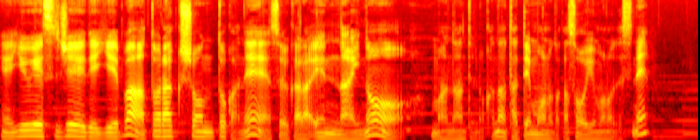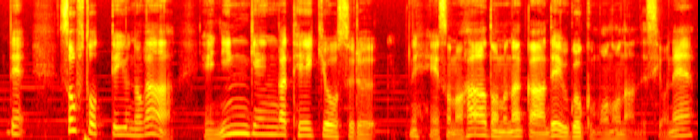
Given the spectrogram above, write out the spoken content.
えー、USJ で言えばアトラクションとかね、それから園内の、まあ、なんていうのかな、建物とかそういうものですね。で、ソフトっていうのが人間が提供する、ね、そのハードの中で動くものなんですよね。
